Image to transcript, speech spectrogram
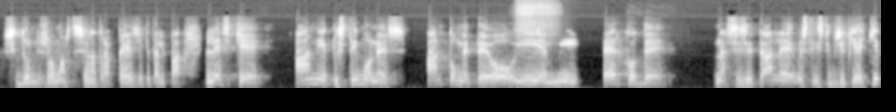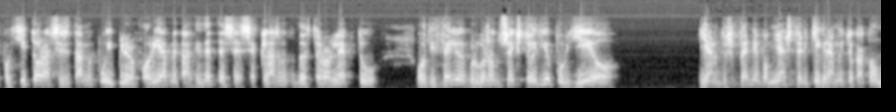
συντονιζόμαστε σε ένα τραπέζι κτλ. Λες και αν οι επιστήμονες, αν το ΜΕΤΕΟ ή η ΕΜΗ έρχονται να συζητάνε στη, στην ψηφιακή εποχή. Τώρα συζητάμε που η πληροφορία μεταδίδεται σε, σε κλάσματα του δευτερολέπτου, ότι θέλει ο Υπουργός να τους έχει στο ίδιο Υπουργείο για να τους παίρνει από μια εσωτερική γραμμή το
